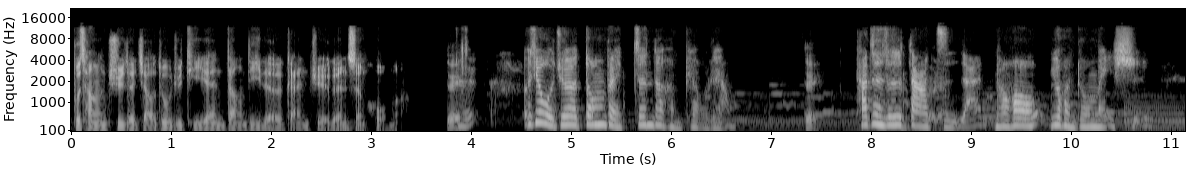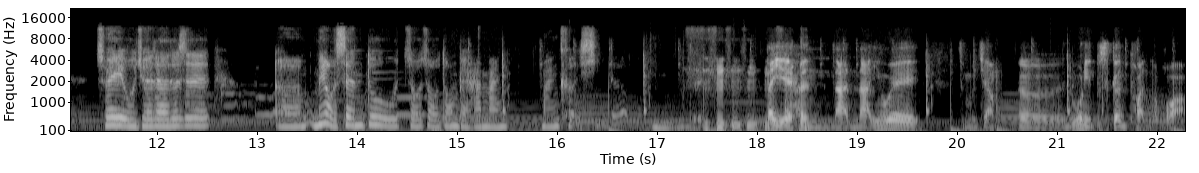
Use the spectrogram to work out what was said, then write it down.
不常去的角度去体验当地的感觉跟生活嘛。对，而且我觉得东北真的很漂亮。对，它真的就是大自然，然后有很多美食，所以我觉得就是呃没有深度走走东北还蛮蛮可惜的。嗯，那也很难呐，因为怎么讲？呃，如果你不是跟团的话，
